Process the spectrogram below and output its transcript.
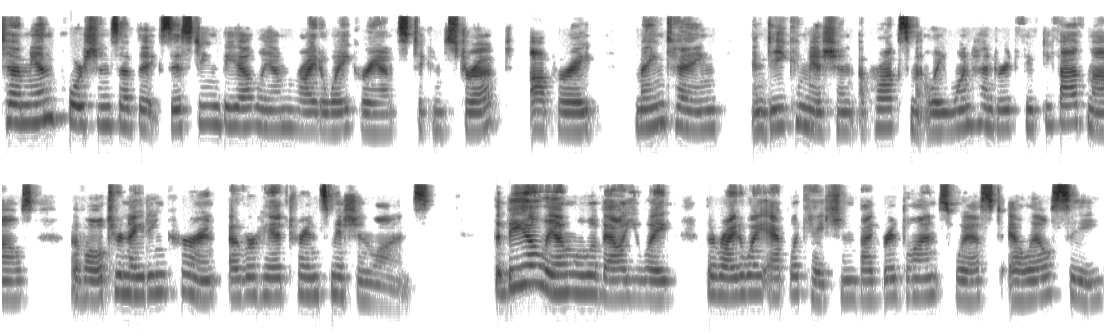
to amend portions of the existing BLM right-of-way grants to construct, operate, maintain, and decommission approximately 155 miles of alternating current overhead transmission lines. The BLM will evaluate the right-of-way application by GridLiance West LLC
